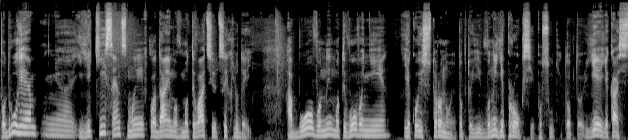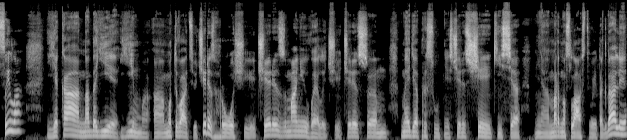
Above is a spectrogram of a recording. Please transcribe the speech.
По-друге, е, який сенс ми вкладаємо в мотивацію цих людей? Або вони мотивовані якоюсь стороною, тобто вони є проксі, по суті. Тобто є якась сила, яка надає їм мотивацію через гроші, через манію величі, через ем, медіаприсутність, через ще якісь е, марнославство і так далі.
